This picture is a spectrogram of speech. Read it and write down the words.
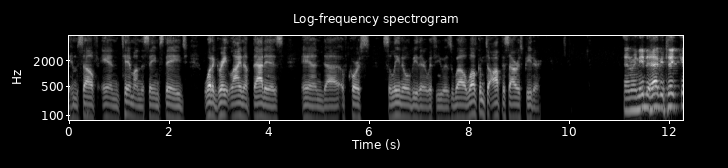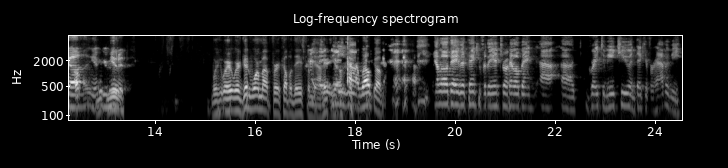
himself and Tim on the same stage what a great lineup that is. And uh, of course, Celina will be there with you as well. Welcome to Office Hours, Peter. And we need to have you take, uh, oh, you're, you're muted. We're, we're, we're a good warm up for a couple days from now. Here you go. You go. Welcome. Hello, David. Thank you for the intro. Hello, Ben. Uh, uh, great to meet you, and thank you for having me.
